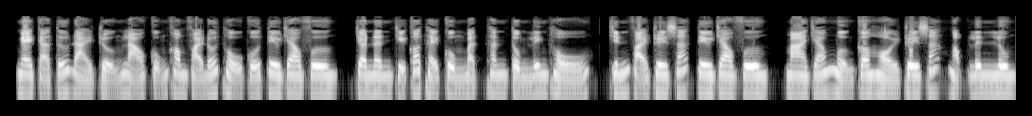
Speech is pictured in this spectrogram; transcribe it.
ngay cả tứ đại trưởng lão cũng không phải đối thủ của Tiêu Giao Vương, cho nên chỉ có thể cùng Bạch Thanh Tùng liên thủ, chính phải truy sát Tiêu Giao Vương, ma giáo mượn cơ hội truy sát Ngọc Linh Lung.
